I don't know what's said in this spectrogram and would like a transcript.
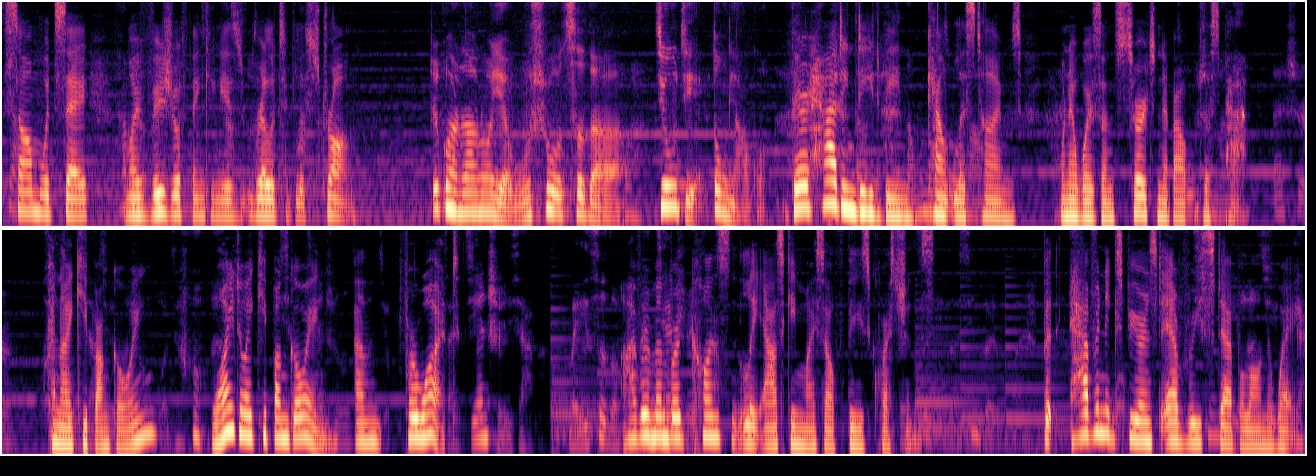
Some would say my visual thinking is relatively strong. There had indeed been countless times when I was uncertain about this path. Can I keep on going? Why do I keep on going? And for what? I remember constantly asking myself these questions. But having experienced every step along the way,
